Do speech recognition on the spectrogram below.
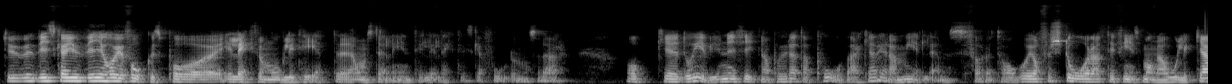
Du, vi, ska ju, vi har ju fokus på elektromobilitet, eh, omställningen till elektriska fordon och sådär. Och eh, då är vi ju nyfikna på hur detta påverkar era medlemsföretag. Och jag förstår att det finns många olika.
